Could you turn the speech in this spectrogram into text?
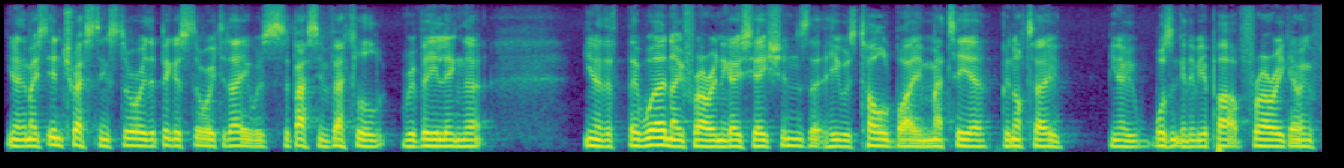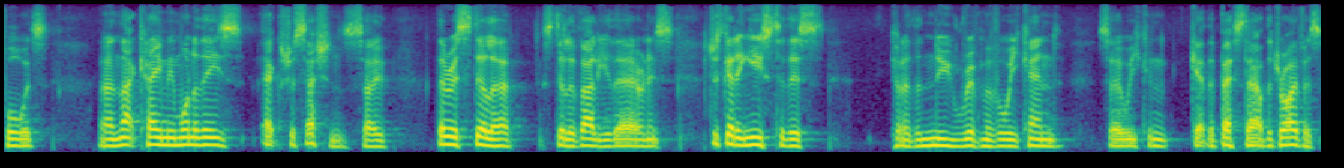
you know, the most interesting story, the biggest story today was Sebastian Vettel revealing that you know, the, there were no Ferrari negotiations, that he was told by Mattia Binotto, you know, wasn't going to be a part of Ferrari going forwards. And that came in one of these extra sessions. So there is still a still a value there, and it's just getting used to this kind of the new rhythm of a weekend so we can get the best out of the drivers.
